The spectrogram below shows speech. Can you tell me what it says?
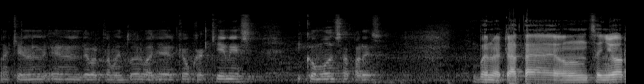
aquí en el departamento del Valle del Cauca. ¿Quién es y cómo desaparece? Bueno, se trata de un señor,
